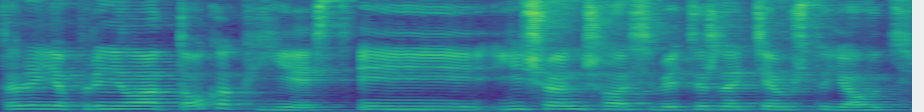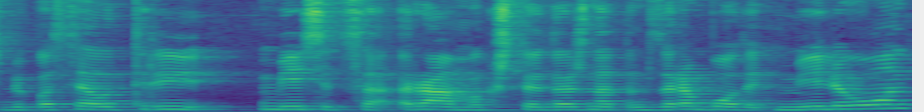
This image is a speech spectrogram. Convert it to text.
то ли я приняла то, как есть. И еще я начала себя терзать тем, что я вот себе поставила три месяца рамок, что я должна там заработать миллион,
